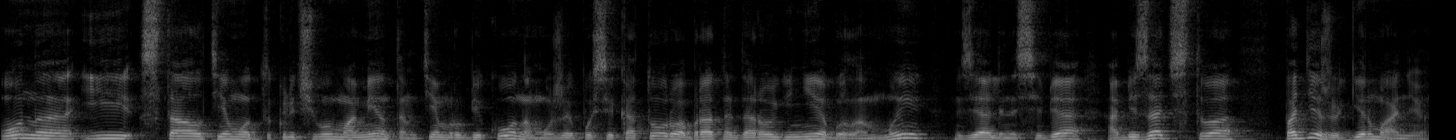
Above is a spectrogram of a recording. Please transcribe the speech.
он э, и стал тем вот ключевым моментом, тем Рубиконом, уже после которого обратной дороги не было. Мы взяли на себя обязательство поддерживать Германию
